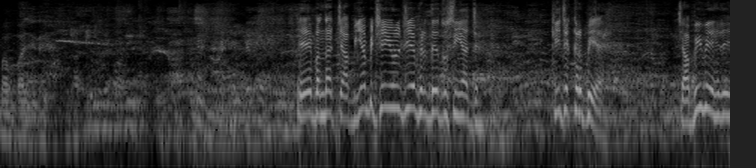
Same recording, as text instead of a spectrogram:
ਬਾਬਾ ਜੀ ਦੇ। ਇਹ ਬੰਦਾ ਚਾਬੀਆਂ ਪਿੱਛੇ ਹੀ ਉਲਝੇ ਫਿਰਦੇ ਤੁਸੀਂ ਅੱਜ। ਕੀ ਚੱਕਰ ਪਿਆ ਹੈ? ਚਾਬੀ ਵੇਖ ਰਹੇ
